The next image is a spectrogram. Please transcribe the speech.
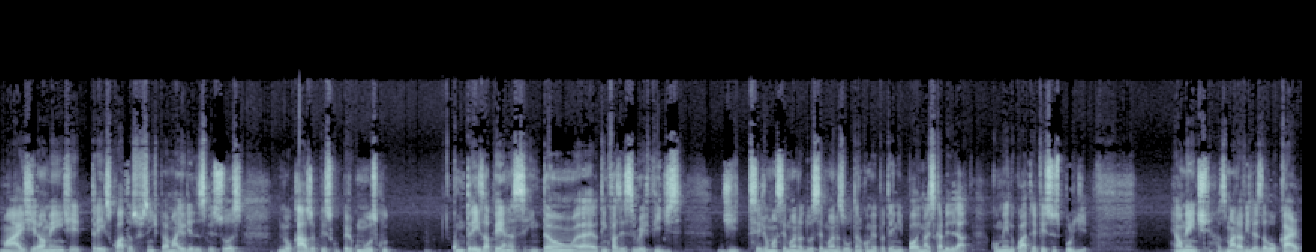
mas geralmente 3, 4 é o suficiente para a maioria das pessoas. No meu caso, eu perco músculo com 3 apenas, então é, eu tenho que fazer esses refeeds de seja uma semana, duas semanas, voltando a comer proteína em pó e mais carboidrato, comendo 4 refeições por dia. Realmente, as maravilhas da low carb.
